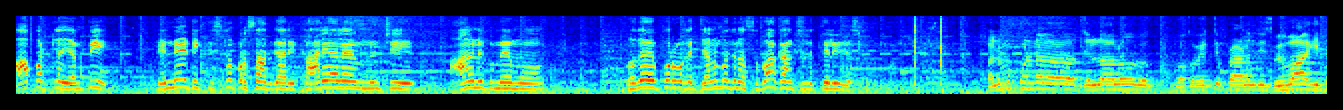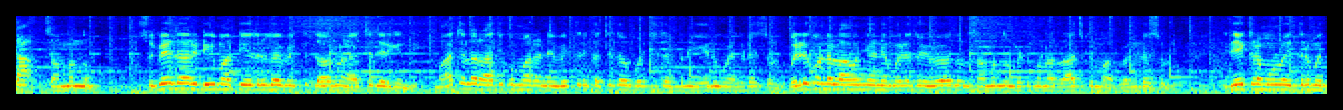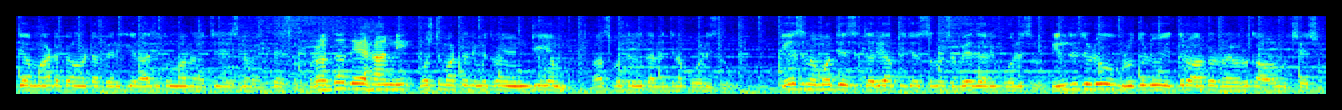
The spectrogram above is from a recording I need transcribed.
బాపట్ల ఎంపీ తెన్నేటి కృష్ణప్రసాద్ గారి కార్యాలయం నుంచి ఆయనకు మేము హృదయపూర్వక జన్మదిన శుభాకాంక్షలు తెలియజేస్తున్నాం హనుమకొండ జిల్లాలో ఒక వ్యక్తి ప్రాణం తీసి వివాహిత సంబంధం. సుబేదారి డీమార్ట్ ఎదురుగా వ్యక్తి దారుణ హత్య జరిగింది. మాచల రాజకుమార్ అనే వ్యక్తిని కత్తితో పొడిచి చంపిన ఏనుగు వెంకటేశ్వరుడు. వెల్లికొండ లావణ్య అనే మహిళతో వివాదం సంబంధం పెట్టుకున్న రాజ్కుమార్ వెంకటేశ్వరుడు. ఇదే క్రమంలో ఇద్దరి మధ్య మాట మాట పెరిగి రాజకుమార్ను హత్య చేసిన వెంకటేశ్వర్. మృతదేహాన్ని పోస్టుమార్టం నిమిత్తం ఎంజీఎం ఆసుపత్రికి తరలించిన పోలీసులు. కేసు నమోదు చేసి దర్యాప్తు చేస్తున్న సుబేదారి పోలీసులు. నిందితుడు మృతుడు ఇద్దరు ఆటో డ్రైవర్లు కావడం విశేషం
